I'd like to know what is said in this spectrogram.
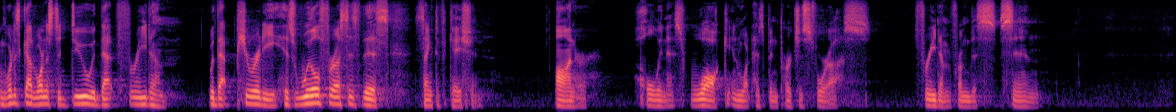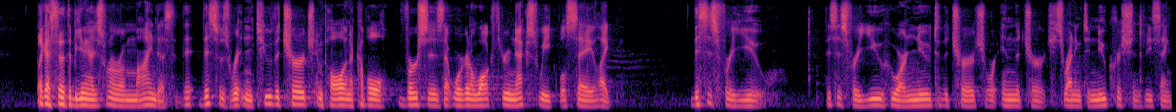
And what does God want us to do with that freedom, with that purity? His will for us is this sanctification, honor, holiness, walk in what has been purchased for us, freedom from this sin. Like I said at the beginning, I just want to remind us that this was written to the church, and Paul, in a couple verses that we're going to walk through next week, will say, like, this is for you. This is for you who are new to the church or in the church. He's writing to new Christians. He's saying,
